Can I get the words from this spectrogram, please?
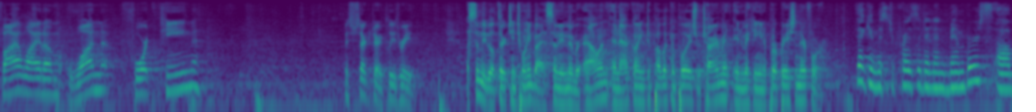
File item 114. Mr. Secretary, please read. Assembly Bill 1320 by Assembly Member Allen, enacting to public employees' retirement and making an appropriation therefore. Thank you, Mr. President and members. Uh,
